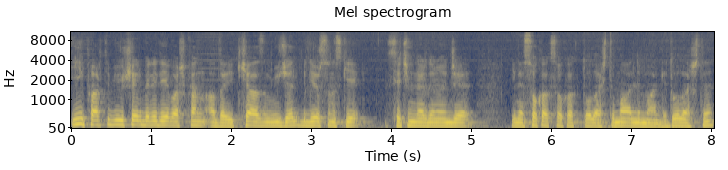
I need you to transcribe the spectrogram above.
İyi Parti Büyükşehir Belediye Başkan adayı Kazım Yücel biliyorsunuz ki seçimlerden önce yine sokak sokak dolaştı, mahalle mahalle dolaştı.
